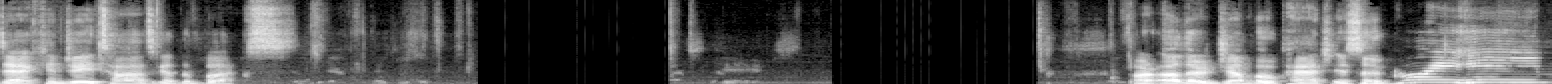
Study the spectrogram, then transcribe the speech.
Dak and Jay Todd's got the Bucks. Our other jumbo patch is a green.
